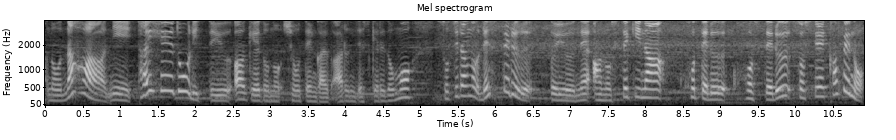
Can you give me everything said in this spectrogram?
あの那覇に太平通りっていうアーケードの商店街があるんですけれどもそちらのレステルというねあの素敵なホテルホステルそしてカフェの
